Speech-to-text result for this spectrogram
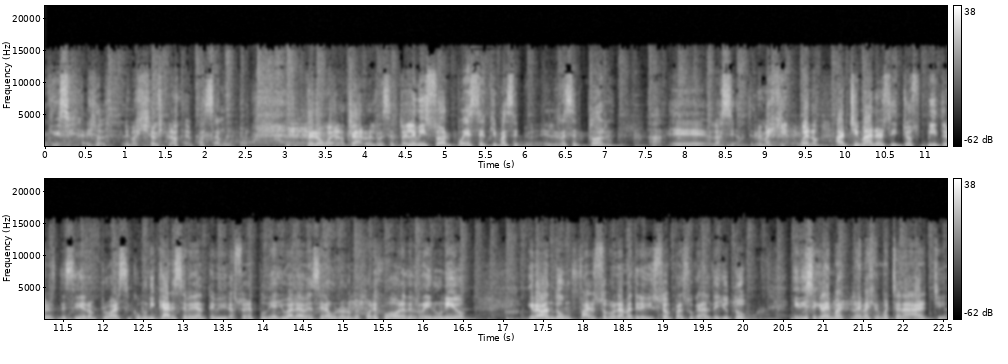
me imagino que no deben pasar muy Pero bueno, claro, el receptor. El emisor puede ser que pase El receptor ah, eh, lo asiente, me imagino. Bueno, Archie Manners y Josh Peters decidieron probar si comunicarse mediante vibraciones podía ayudarle a vencer a uno de los mejores jugadores del Reino Unido, grabando un falso programa de televisión para su canal de YouTube. Y dice que la, la imagen muestran a Archie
